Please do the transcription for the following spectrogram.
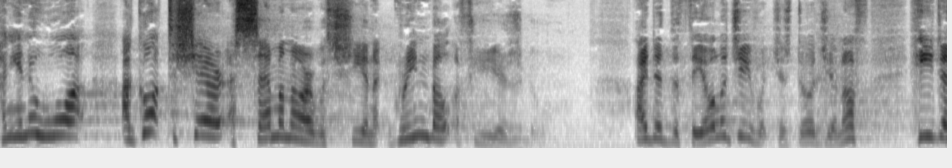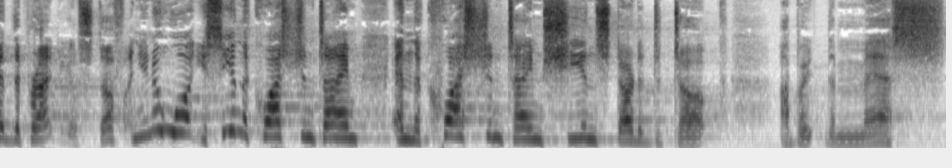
And you know what? I got to share a seminar with Shane at Greenbelt a few years ago. I did the theology, which is dodgy enough. He did the practical stuff. And you know what? You see, in the question time, in the question time, Shane started to talk about the mess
